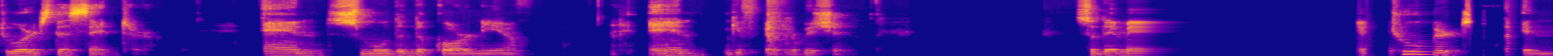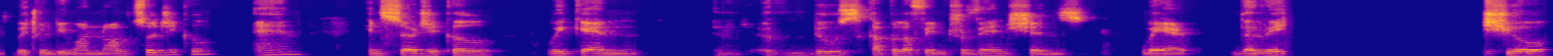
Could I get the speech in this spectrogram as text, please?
towards the center and smoothen the cornea and give better vision. So there may be two words in which will be one non-surgical and in surgical we can uh, do a couple of interventions where the ratio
